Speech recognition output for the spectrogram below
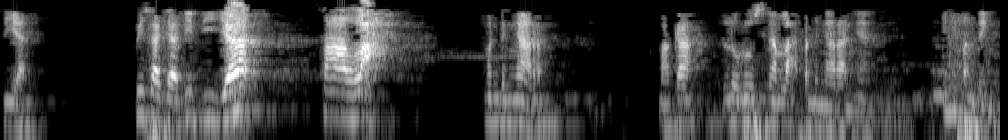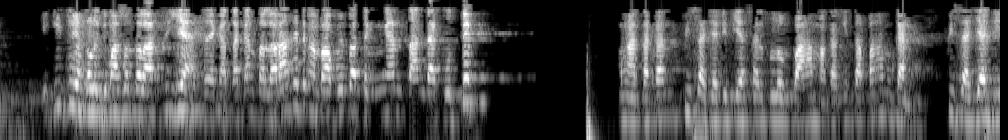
dia. Bisa jadi dia salah mendengar, maka luruskanlah pendengarannya. Ini penting. Itu yang kalau dimaksud toleransi, ya saya katakan toleransi dengan Rafidah dengan tanda kutip mengatakan bisa jadi dia belum paham maka kita pahamkan. Bisa jadi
